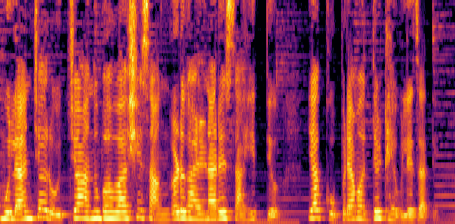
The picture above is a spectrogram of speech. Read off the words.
मुलांच्या रोजच्या अनुभवाशी सांगड घालणारे साहित्य या कोपऱ्यामध्ये ठेवले जाते.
